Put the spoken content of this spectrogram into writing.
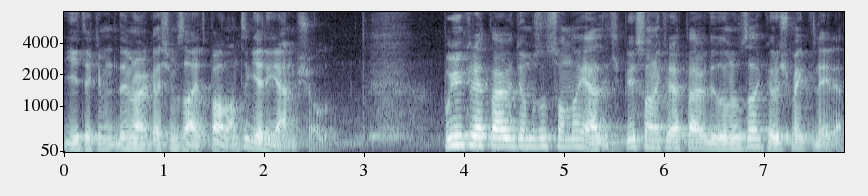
Yiğit Ekim Demir arkadaşımıza ait bağlantı geri gelmiş oldu. Bugünkü rehber videomuzun sonuna geldik. Bir sonraki rehber videolarımızda görüşmek dileğiyle.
